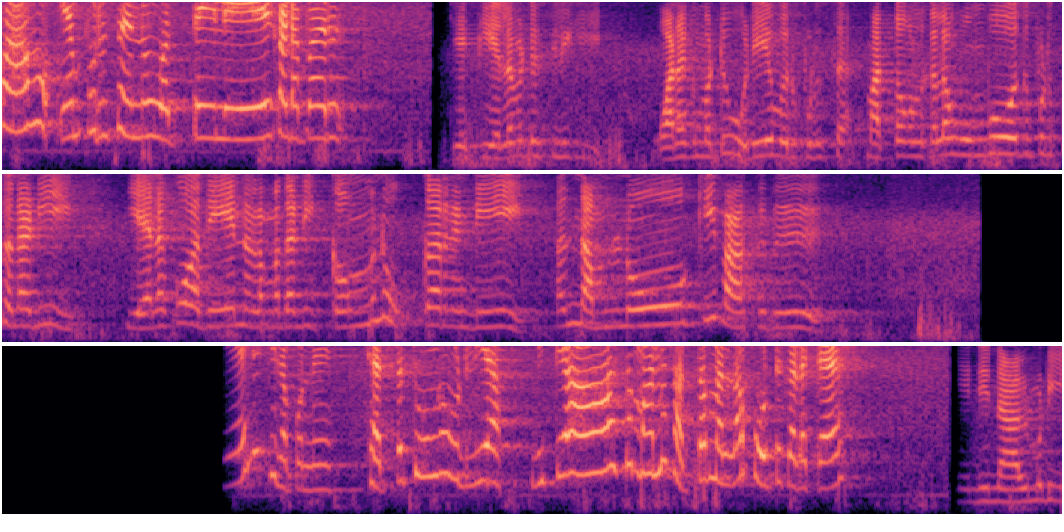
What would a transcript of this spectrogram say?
பாவம் என் புருஷன் இன்னும் ஒத்தையிலே கிடப்பாரு. எட்டி இளவட்ட சிலிக்கி. உனக்கு மட்டும் ஒரே ஒரு புருஷன். மற்றவங்களுக்கெல்லாம் ஒம்பது புருஷன் அடி எனக்கும் அதே நிலைமை தாண்டி கம்முன்னு உட்காரண்டி அது நம்மளை நோக்கி வாக்குது. பொண்ணு. சத்த தூங்க விடுறியா? வித்தியாசமான சத்தம் எல்லாம் போட்டு கிடக்க. ஏண்டி நாலு முடி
